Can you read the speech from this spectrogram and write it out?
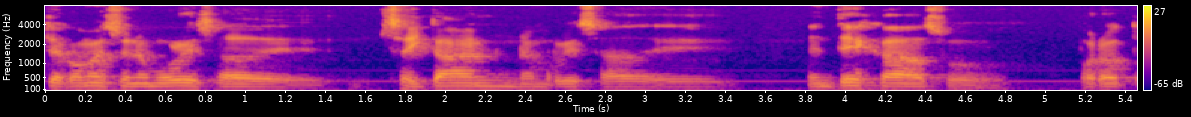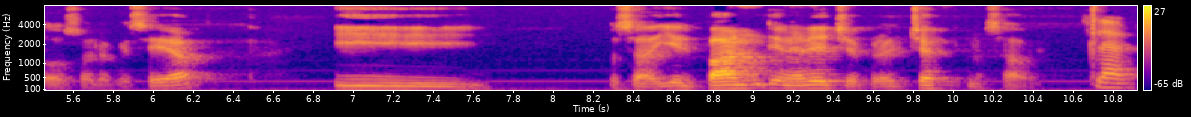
te comes una hamburguesa de seitán, una hamburguesa de lentejas o porotos o lo que sea, y, o sea, y el pan tiene leche, pero el chef no sabe. Claro.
